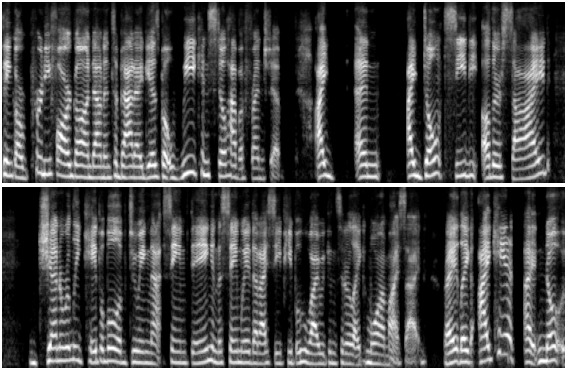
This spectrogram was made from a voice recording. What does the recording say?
think are pretty far gone down into bad ideas, but we can still have a friendship. I and I don't see the other side generally capable of doing that same thing in the same way that I see people who I would consider like more on my side, right? Like I can't I know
